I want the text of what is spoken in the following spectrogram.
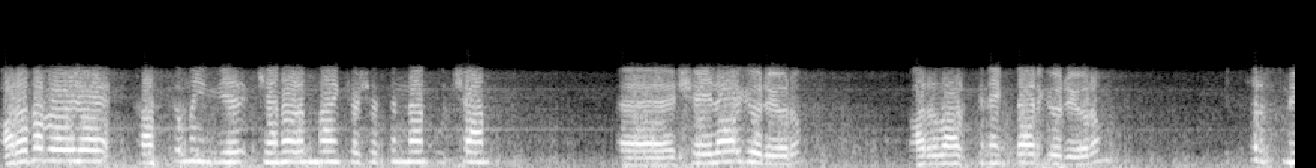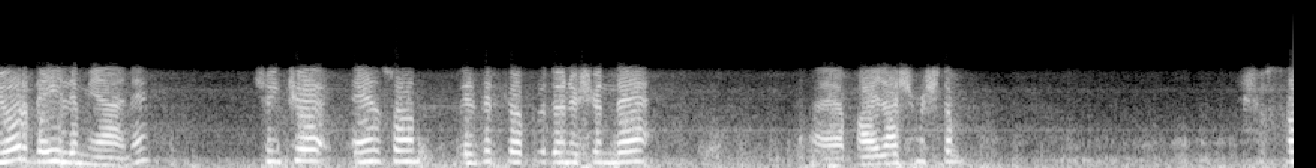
Arada böyle kaskımın kenarından köşesinden uçan e, şeyler görüyorum. Arılar, sinekler görüyorum. Hiç tırsmıyor değilim yani. Çünkü en son Vezir Köprü dönüşünde e, paylaşmıştım. Şu sağ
